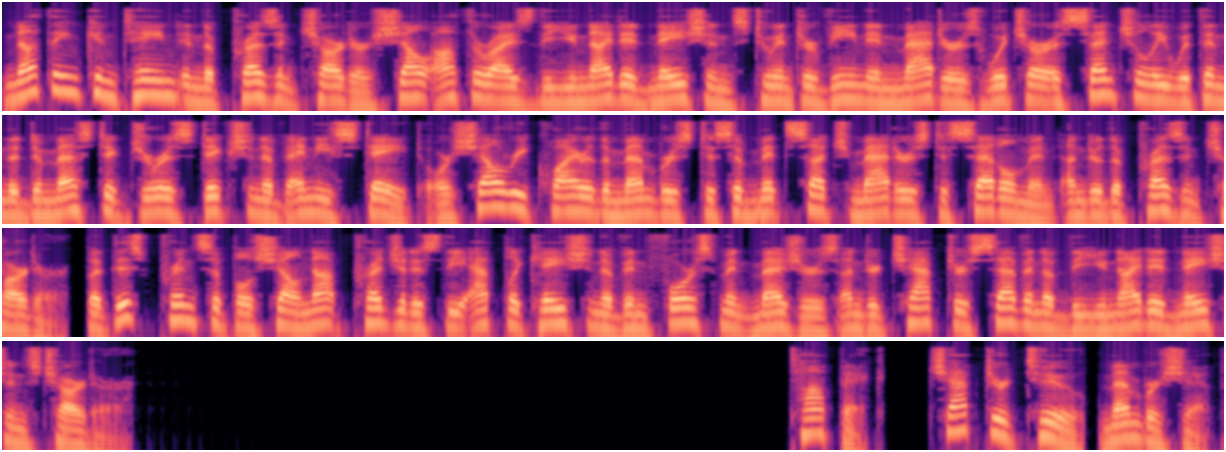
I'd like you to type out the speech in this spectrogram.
Nothing contained in the present charter shall authorize the United Nations to intervene in matters which are essentially within the domestic jurisdiction of any state or shall require the members to submit such matters to settlement under the present charter, but this principle shall not prejudice the application of enforcement measures under Chapter 7 of the United Nations Charter. Chapter 2 – Membership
